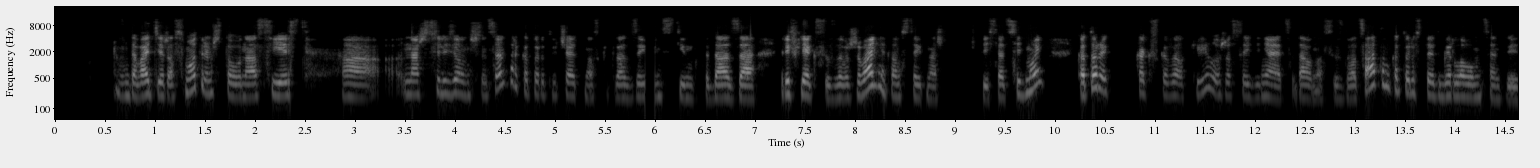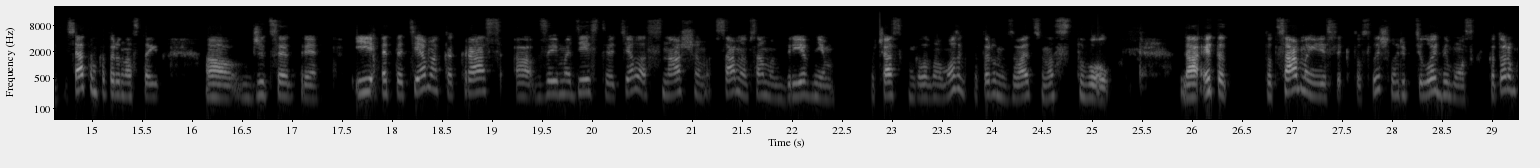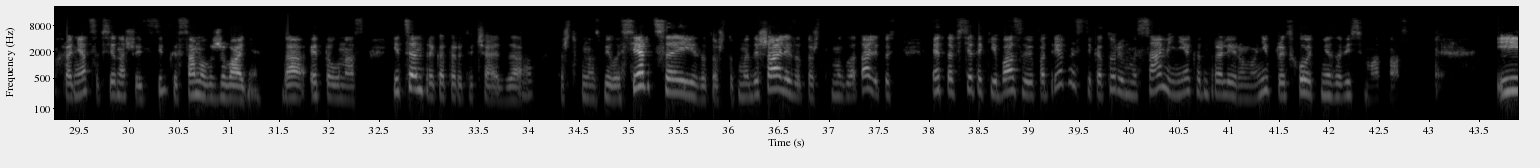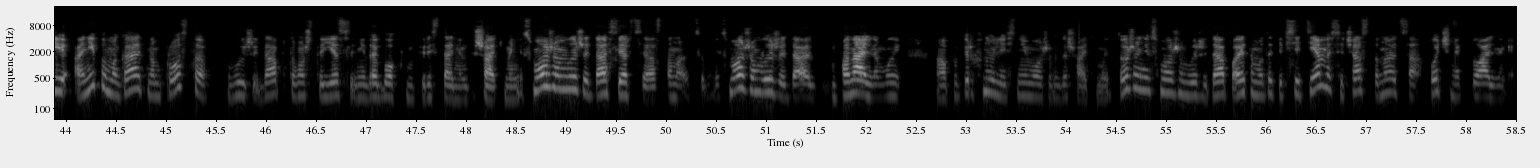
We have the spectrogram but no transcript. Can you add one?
давайте рассмотрим, что у нас есть а, наш селезеночный центр, который отвечает у нас как раз за инстинкты, да, за рефлексы, за выживание, там стоит наш 57-й, который, как сказал Кирилл, уже соединяется, да, у нас и с 20-м, который стоит в горловом центре, и с 10-м, который у нас стоит а, в G-центре. И эта тема как раз а, взаимодействия тела с нашим самым-самым древним участком головного мозга, который называется у нас ствол. Да, это тот самый, если кто слышал, рептилоидный мозг, в котором хранятся все наши инстинкты самовыживания. Да, это у нас и центры, которые отвечают за то, чтобы у нас било сердце, и за то, чтобы мы дышали, за то, чтобы мы глотали. То есть это все такие базовые потребности, которые мы сами не контролируем. Они происходят независимо от нас. И они помогают нам просто выжить, да, потому что если, не дай бог, мы перестанем дышать, мы не сможем выжить, да, сердце остановится, мы не сможем выжить, да, банально мы а, поперхнулись, не можем дышать, мы тоже не сможем выжить, да, поэтому вот эти все темы сейчас становятся очень актуальными.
